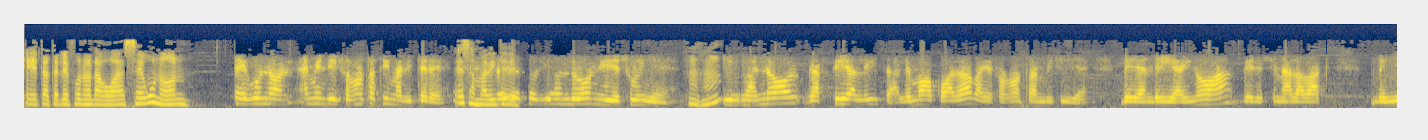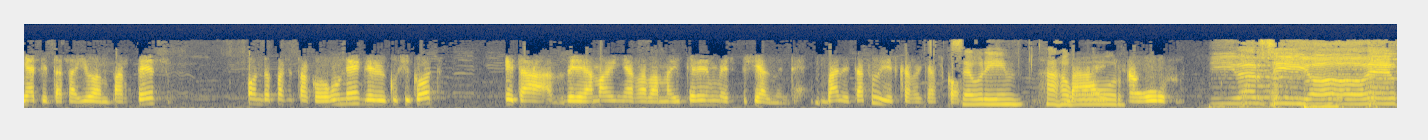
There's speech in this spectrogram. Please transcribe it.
Eta telefonora goaz, egun hon. Egunon, hemen dizornotati maritere. Eza maritere. Nire zoriondu nire zuine. Mhm. Imanol García Leiza, lemoakoa da, bai zornotan bizide. Bere Andria Ainoa, bere seme alabak beinat eta zaioan partez, ondo pasetako egune, gero ikusikot, eta bere amaginarra ba mariteren espezialmente. Bale, eta zu eskarrik asko. Zeuri, agur. Bai, agur. Diversio el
